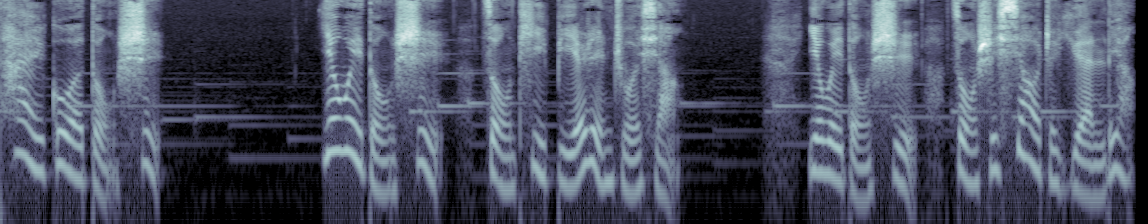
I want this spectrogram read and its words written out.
太过懂事。因为懂事，总替别人着想；因为懂事，总是笑着原谅；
